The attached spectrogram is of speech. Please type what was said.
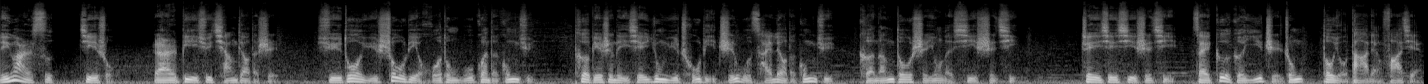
零二四技术。然而，必须强调的是，许多与狩猎活动无关的工具，特别是那些用于处理植物材料的工具，可能都使用了细石器。这些细石器在各个遗址中都有大量发现，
